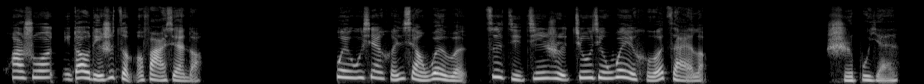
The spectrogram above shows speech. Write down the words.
话说你到底是怎么发现的？魏无羡很想问问自己今日究竟为何栽了。食不言。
